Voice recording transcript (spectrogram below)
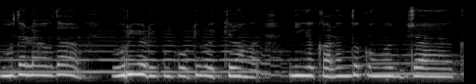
முதலாவதா உரியடிக்கும் போட்டி வைக்கிறாங்க. நீங்க கலந்துக்கோங்க ஜாக்.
